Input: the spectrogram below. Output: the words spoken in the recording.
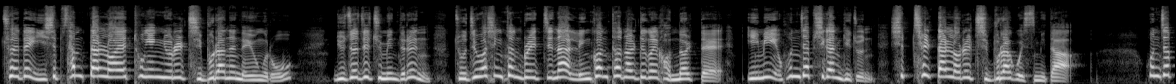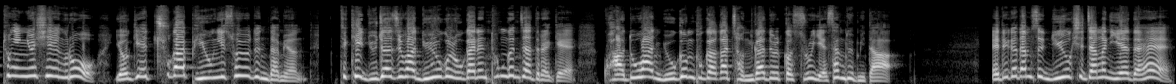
최대 23달러의 통행료를 지불하는 내용으로 뉴저지 주민들은 조지 워싱턴 브릿지나 링컨 터널 등을 건널 때 이미 혼잡 시간 기준 17달러를 지불하고 있습니다. 혼잡 통행료 시행으로 여기에 추가 비용이 소요된다면 특히 뉴저지와 뉴욕을 오가는 통근자들에게 과도한 요금 부과가 전가될 것으로 예상됩니다. 에릭 아담스 뉴욕시장은 이에 대해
